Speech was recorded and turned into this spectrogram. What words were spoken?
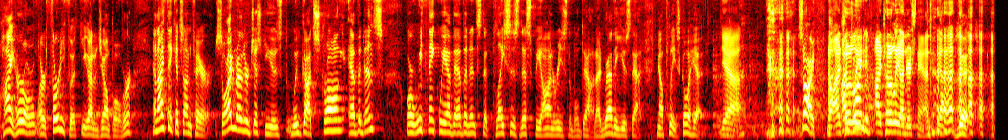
high hurdle or 30 foot you got to jump over. And I think it's unfair. So I'd rather just use we've got strong evidence or we think we have evidence that places this beyond reasonable doubt. I'd rather use that. Now, please go ahead. Yeah. Sorry. No, I, trying totally, to. I totally understand. Yeah,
